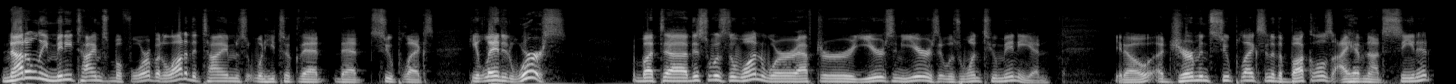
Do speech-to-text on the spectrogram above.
not only many times before, but a lot of the times when he took that that suplex, he landed worse. But uh, this was the one where, after years and years, it was one too many. And you know, a German suplex into the buckles, I have not seen it.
